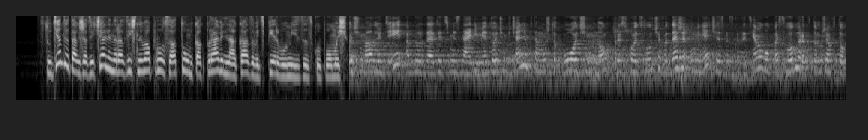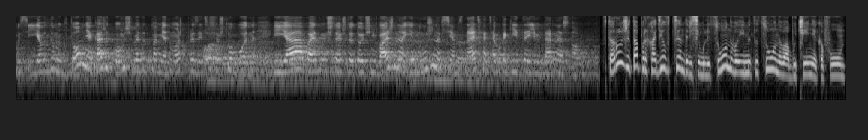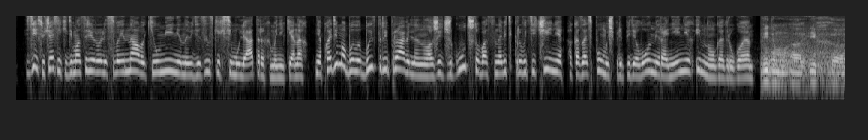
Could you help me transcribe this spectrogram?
Студенты также отвечали на различные вопросы о том, как правильно оказывать первую медицинскую помощь. Очень мало людей обладают этими знаниями. Это очень печально, потому что очень много происходит случаев. Вот даже у меня, честно сказать, я могу упасть в обморок в том же автобусе. И я вот думаю, кто мне окажет помощь в этот момент. Может произойти все, что угодно. И я поэтому считаю, что это очень важно и нужно всем знать хотя бы какие-то элементарные основы. Второй же этап проходил в Центре симуляционного и имитационного обучения КФУ. Здесь участники демонстрировали свои навыки и умения на медицинских симуляторах и манекенах. Необходимо было быстро и правильно наложить жгут, чтобы остановить кровотечение, оказать помощь при переломе, ранениях и многое другое. Видим э, их э,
